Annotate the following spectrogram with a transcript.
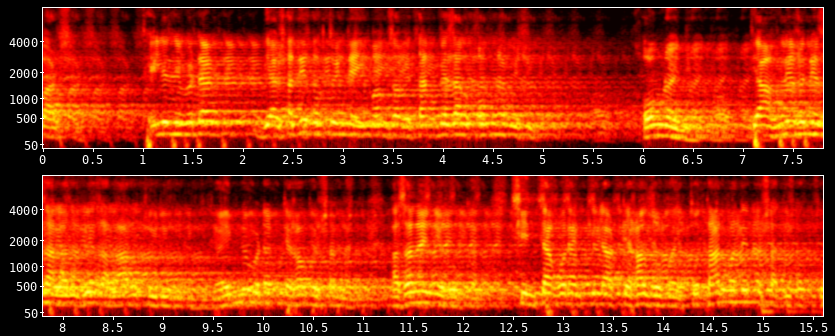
বাড়ছে থাইলে যে বেটা বিয়া শাদি করতেই না ইমাম সাহেব তার বেজাল কম না বেশি কম নাই নি। তিয়া আপনি এখানে জ্বালা রুখে জ্বালা আরও তৈরি করে এমনি ওটা টেকা পয়সা নাই। আসা নাই চিন্তা করে কিলা টেকা জমাই। তো তার বাদে না শাদি করতো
